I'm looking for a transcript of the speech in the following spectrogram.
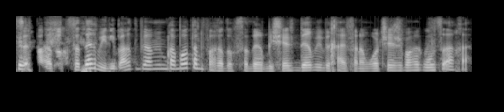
זה פרדוקס הדרבי, דיברתי פעמים רבות על פרדוקס הדרבי, שיש דרבי בחיפה למרות שיש כבר קבוצה אחת.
